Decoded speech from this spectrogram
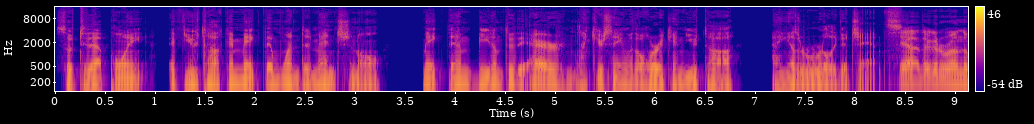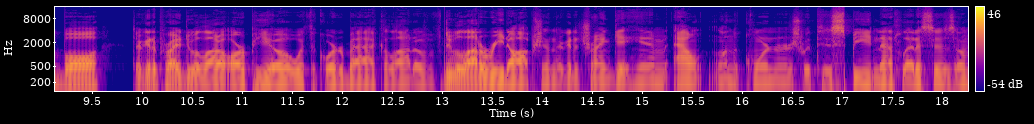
So to that point, if Utah can make them one dimensional, make them beat them through the air, like you're saying with Oregon, Utah, I think has a really good chance. Yeah, they're going to run the ball. They're going to probably do a lot of RPO with the quarterback, a lot of do a lot of read option. They're going to try and get him out on the corners with his speed and athleticism,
